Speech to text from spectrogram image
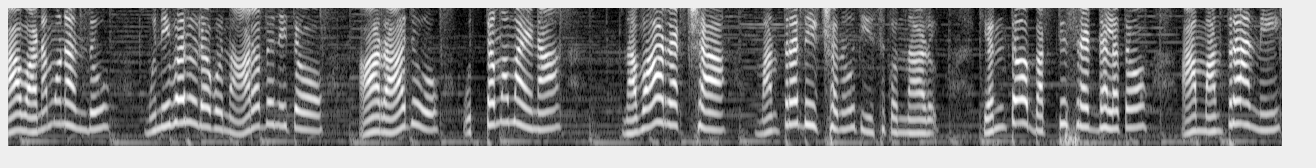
ఆ వనమునందు మునివరుడగు నారదునితో ఆ రాజు ఉత్తమమైన నవారక్ష మంత్రదీక్షను తీసుకున్నాడు. ఎంతో భక్తి శ్రద్ధలతో ఆ మంత్రాన్ని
